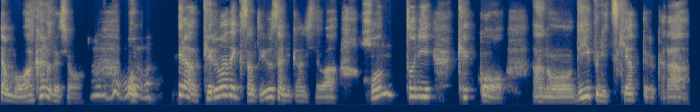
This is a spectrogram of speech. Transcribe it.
ちゃんもわかるでしょ。うん。うんケルマディックさんとユウさんに関しては本当に結構あのディープに付き合ってるから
